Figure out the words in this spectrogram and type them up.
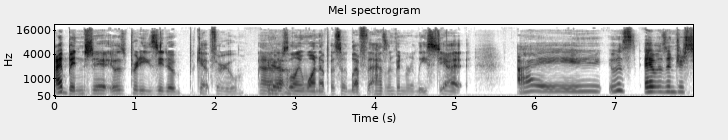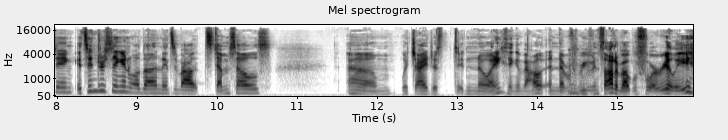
I binged it. It was pretty easy to get through. Uh, There's only one episode left that hasn't been released yet. I it was it was interesting. It's interesting and well done. It's about stem cells, um, which I just didn't know anything about and never even thought about before. Really.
